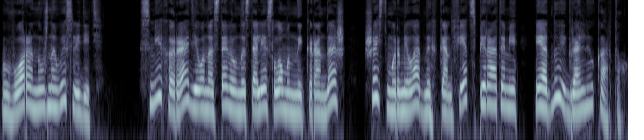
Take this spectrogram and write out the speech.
Вора нужно выследить. Смеха ради он оставил на столе сломанный карандаш, шесть мармеладных конфет с пиратами и одну игральную карту.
